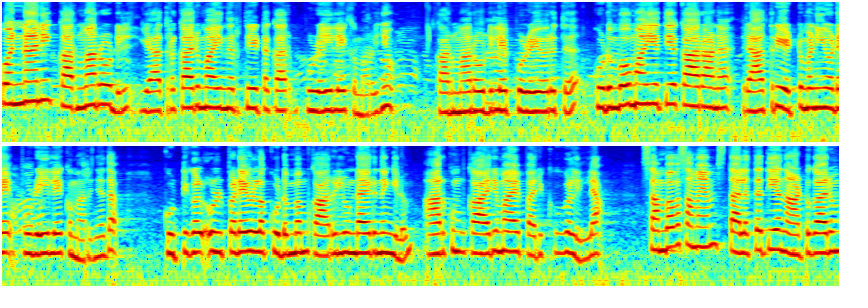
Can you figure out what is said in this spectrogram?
പൊന്നാനി കർമ്മ റോഡിൽ യാത്രക്കാരുമായി നിർത്തിയിട്ട കാർ പുഴയിലേക്ക് മറിഞ്ഞു. കർമ്മ റോഡിലെ പുഴയോരത്ത് കുടുംബവുമായി എത്തിയ കാറാണ് രാത്രി എട്ട് മണിയോടെ പുഴയിലേക്ക് മറിഞ്ഞത്. കുട്ടികൾ ഉൾപ്പെടെയുള്ള കുടുംബം കാറിലുണ്ടായിരുന്നെങ്കിലും ആർക്കും കാര്യമായ പരിക്കുകളില്ല. സംഭവ സമയം സ്ഥലത്തെത്തിയ നാട്ടുകാരും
